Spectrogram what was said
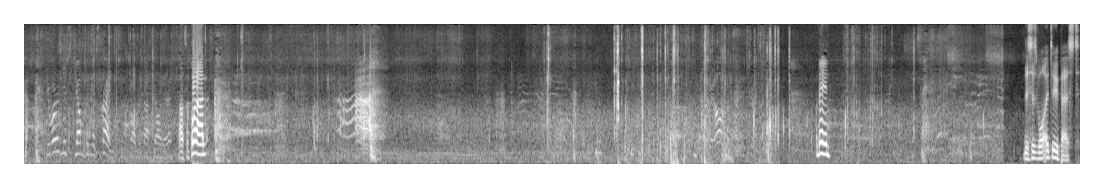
Do you want to just jump in the trench? It's probably the best idea. That's the plan. There we are. in the trench. I'm in. This is what I do best.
